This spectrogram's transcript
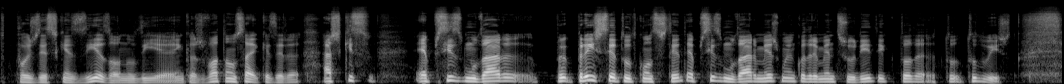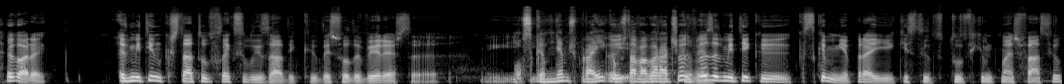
depois desses 15 dias ou no dia em que eles votam? Não sei. Quer dizer, acho que isso é preciso mudar. Para isto ser tudo consistente, é preciso mudar mesmo o enquadramento jurídico, toda, tudo isto. Agora, admitindo que está tudo flexibilizado e que deixou de haver esta. E, Ou se caminhamos para aí, como e, estava agora a descrever. Mas, mas admitir que, que, se caminha para aí, que isso tudo, tudo fica muito mais fácil,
